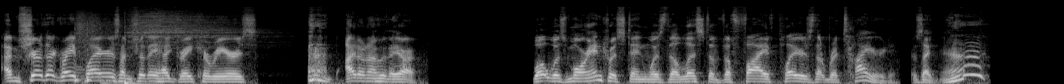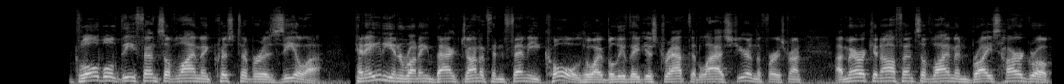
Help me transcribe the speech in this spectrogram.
I'm sure they're great players. I'm sure they had great careers. I don't know who they are. What was more interesting was the list of the five players that retired. It was like, huh? Global defensive lineman Christopher Azila, Canadian running back Jonathan Femi Cole, who I believe they just drafted last year in the first round, American offensive lineman Bryce Hargrove,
